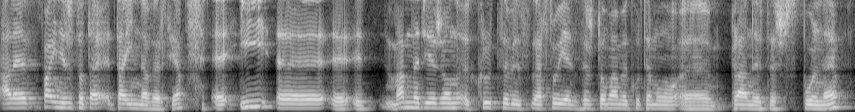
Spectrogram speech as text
Ale fajnie, że to ta, ta inna wersja. I mam nadzieję, że on wkrótce wystartuje. Zresztą mamy ku temu plany też wspólne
